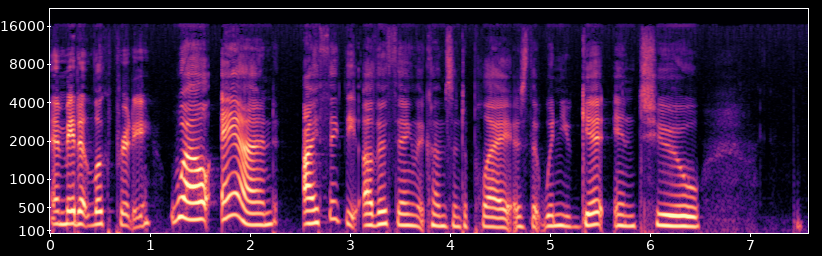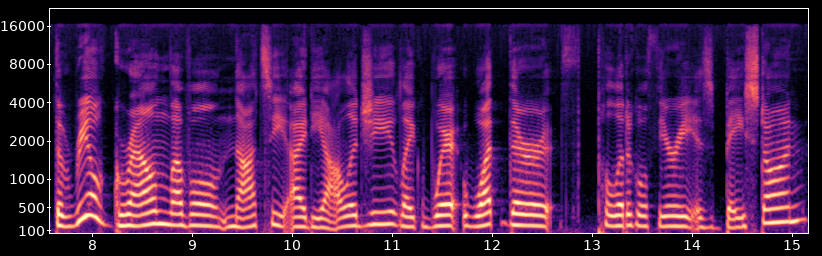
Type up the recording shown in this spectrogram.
and made it look pretty. Well, and I think the other thing that comes into play is that when you get into the real ground level Nazi ideology, like where what they're political theory is based on,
